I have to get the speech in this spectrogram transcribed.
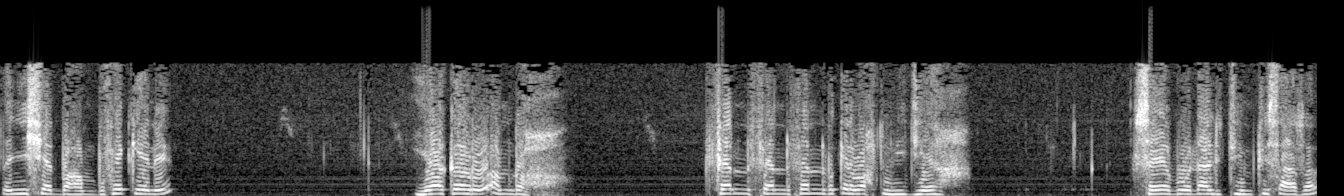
dañuy seet ba xam bu fekkee ne yaakaaroo am ndox fenn fenn fenn ba kere waxtu wi jeex saye boo daal di tiim fi saasa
